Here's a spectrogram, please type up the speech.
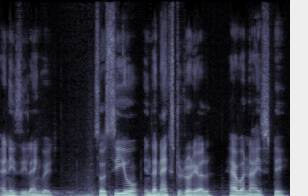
and easy language. So see you in the next tutorial. Have a nice day.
